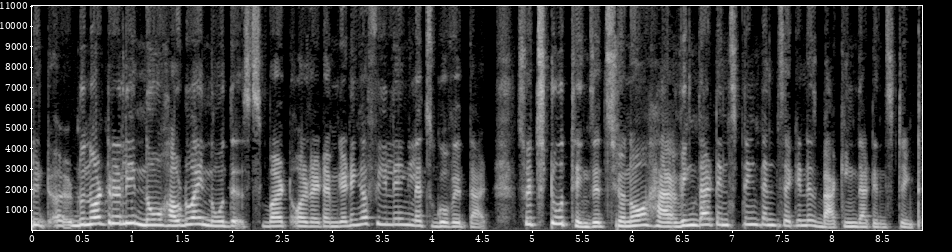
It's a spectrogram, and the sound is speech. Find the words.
did, uh, do not really know. How do I know this? But all right, I'm getting a feeling, let's go with that. So it's two things. It's, you know, having that instinct, and second is backing that instinct.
